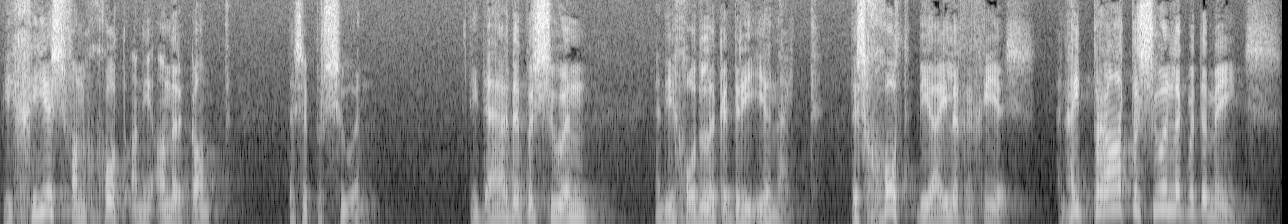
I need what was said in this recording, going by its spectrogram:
Die gees van God aan die ander kant is 'n persoon. Die derde persoon in die goddelike drie-eenheid. Dis God, die Heilige Gees. En hy praat persoonlik met 'n mens.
